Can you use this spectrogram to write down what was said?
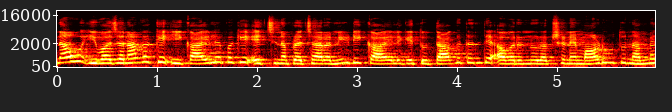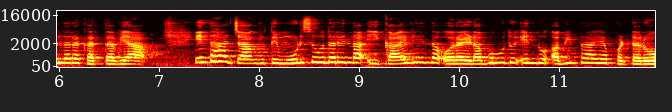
ನಾವು ಯುವ ಜನಾಂಗಕ್ಕೆ ಈ ಕಾಯಿಲೆ ಬಗ್ಗೆ ಹೆಚ್ಚಿನ ಪ್ರಚಾರ ನೀಡಿ ಕಾಯಿಲೆಗೆ ತುತ್ತಾಗದಂತೆ ಅವರನ್ನು ರಕ್ಷಣೆ ಮಾಡುವುದು ನಮ್ಮೆಲ್ಲರ ಕರ್ತವ್ಯ. ಇಂತಹ ಜಾಗೃತಿ ಮೂಡಿಸುವುದರಿಂದ ಈ ಕಾಯಿಲೆಯಿಂದ ಹೊರ ಇಡಬಹುದು ಎಂದು ಅಭಿಪ್ರಾಯಪಟ್ಟರು.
